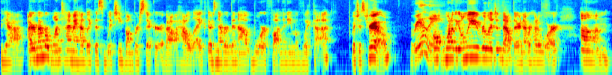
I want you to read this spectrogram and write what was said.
yeah i remember one time i had like this witchy bumper sticker about how like there's never been a war fought in the name of wicca which is true Really? All, one of the only religions out there never had a war um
